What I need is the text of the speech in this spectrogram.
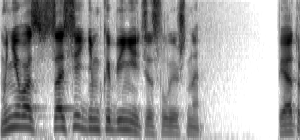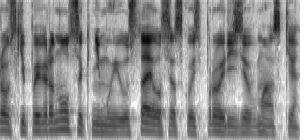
Мне вас в соседнем кабинете слышно». Петровский повернулся к нему и уставился сквозь прорези в маске.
